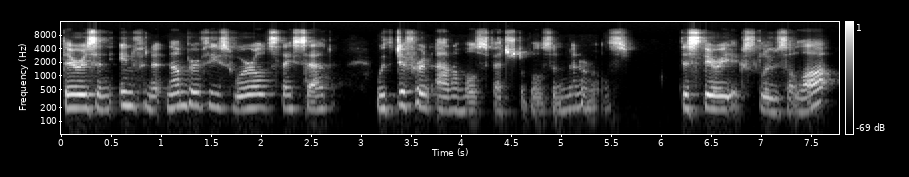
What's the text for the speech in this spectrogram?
There is an infinite number of these worlds, they said, with different animals, vegetables, and minerals. This theory excludes a lot.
